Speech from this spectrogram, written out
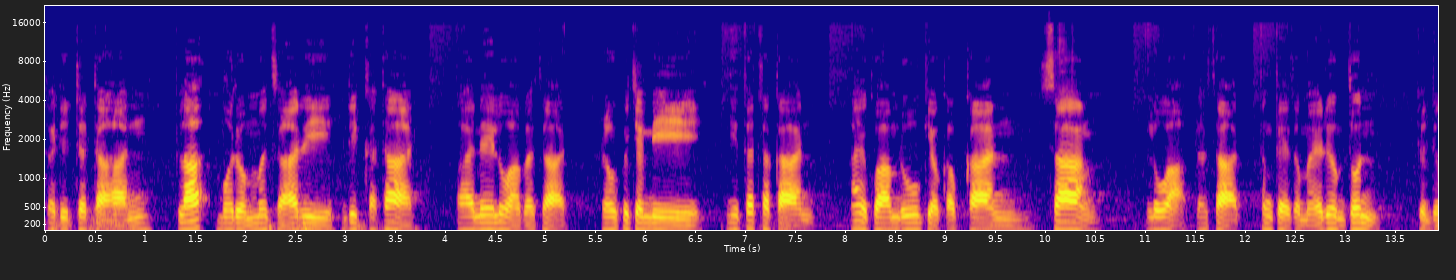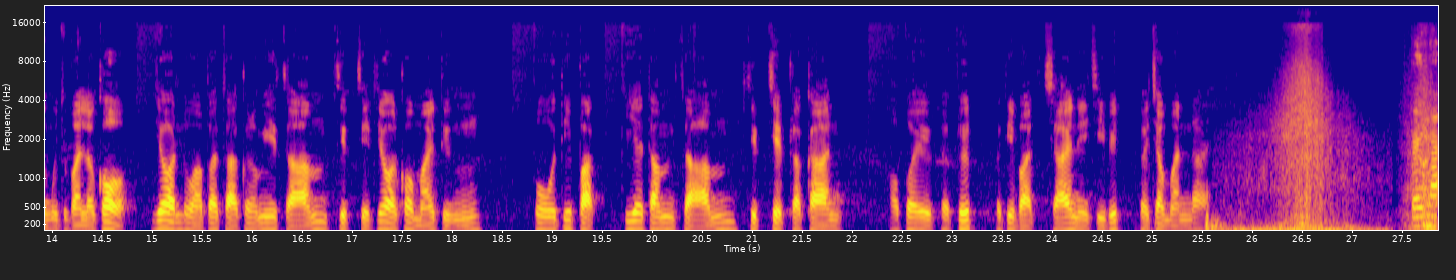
ประดิษฐานพระบรมสารีริกธาตุภายในโลหะปราสาทเราก็จะมีนิทรรศการ ให้ความรู้เกี่ยวกับการสร้างโลหะปราสาทตั้งแต่สมัยเริ่มต้น จนถึงปัจจุบันแล้วก็ยอดโลหะประสาทก็เรามี 37 ยอดก็หมายถึงโพธิปักกิยธรรม 37 ประการ เอาไปประพฤติปฏิบัติใช้ในชีวิตประจำวันได้ เป็นไง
